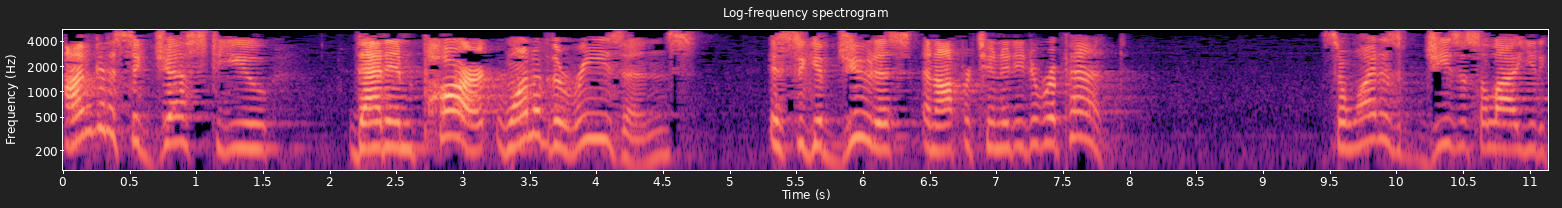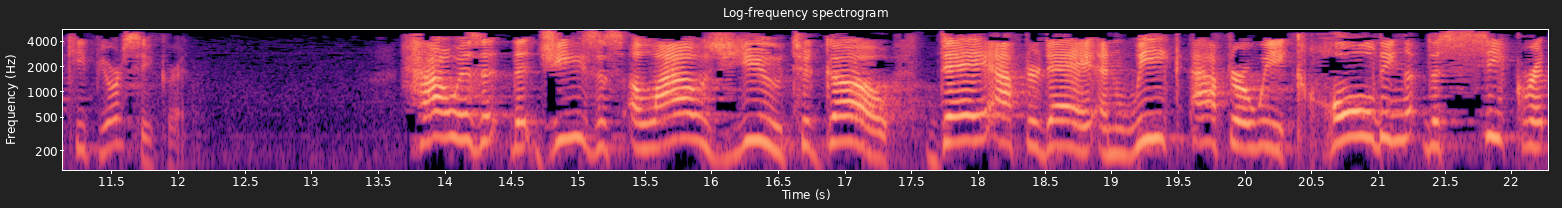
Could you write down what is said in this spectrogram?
I'm going to suggest to you that in part, one of the reasons is to give Judas an opportunity to repent. So, why does Jesus allow you to keep your secret? How is it that Jesus allows you to go day after day and week after week holding the secret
